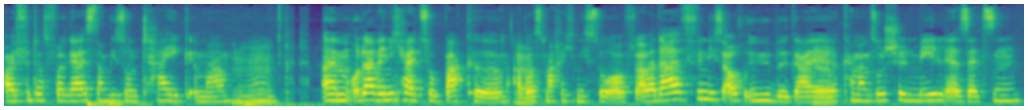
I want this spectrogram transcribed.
Aber ich finde das voll geil, ist dann wie so ein Teig immer. Mhm. Ähm, oder wenn ich halt so backe, aber Ja. das mache ich nicht so oft. Aber da finde ich es auch übel geil. Ja. Kann man so schön Mehl ersetzen.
